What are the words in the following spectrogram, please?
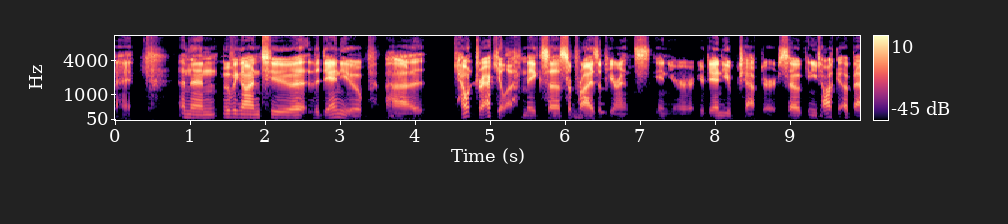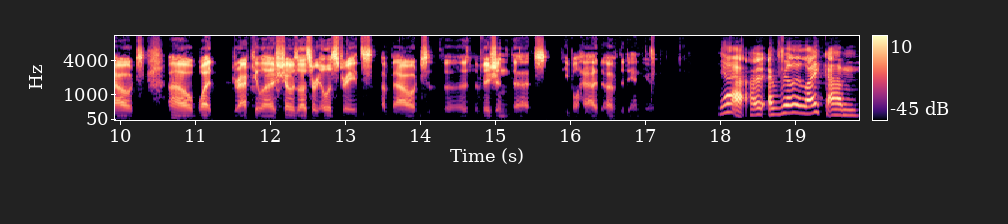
Okay. And then moving on to the Danube, uh, Count Dracula makes a surprise appearance in your, your Danube chapter. So, can you talk about uh, what Dracula shows us or illustrates about the, the vision that people had of the Danube? Yeah, I, I really like um,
